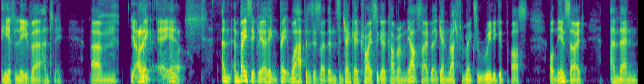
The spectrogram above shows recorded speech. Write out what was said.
he has to leave uh, Antony. Um, yeah, I think, uh, and and basically, I think what happens is like then Zinchenko tries to go cover him on the outside, but again, Rashford makes a really good pass on the inside, and then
